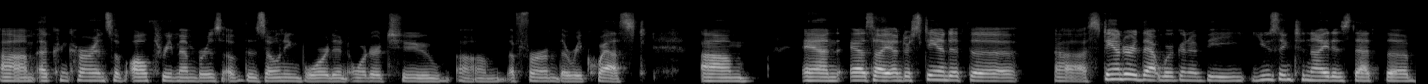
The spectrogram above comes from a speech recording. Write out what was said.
um, a concurrence of all three members of the zoning board in order to um, affirm the request. Um, and as I understand it, the uh, standard that we're going to be using tonight is that the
